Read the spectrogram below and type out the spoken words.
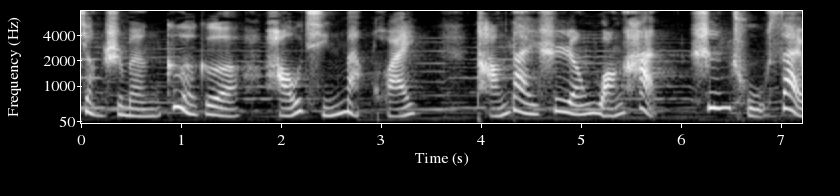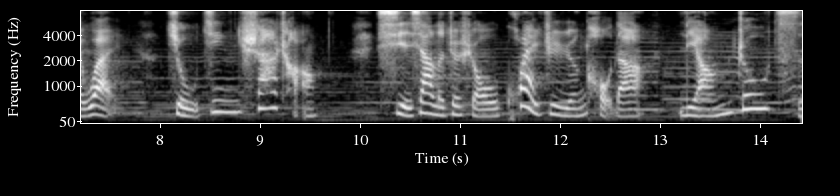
将士们个个豪情满怀。唐代诗人王翰身处塞外，久经沙场，写下了这首脍炙人口的《凉州词》：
